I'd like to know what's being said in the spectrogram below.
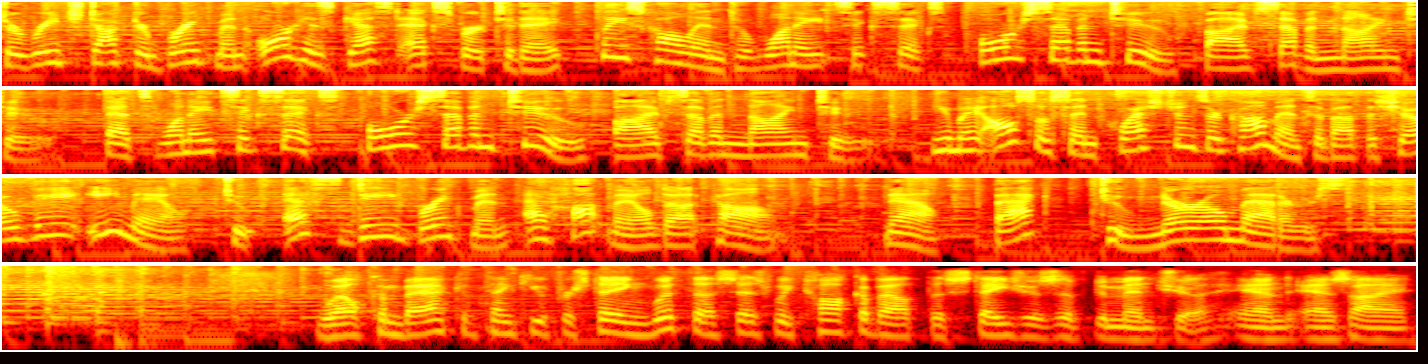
To reach Dr. Brinkman or his guest expert today, please call in to 1 472 5792. That's 1 472 5792. You may also send questions or comments about the show via email to sdbrinkman at hotmail.com. Now, back to Neuro Matters. Welcome back, and thank you for staying with us as we talk about the stages of dementia. And as I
